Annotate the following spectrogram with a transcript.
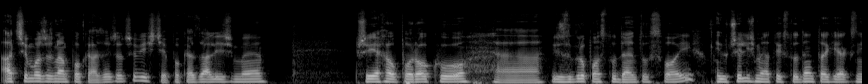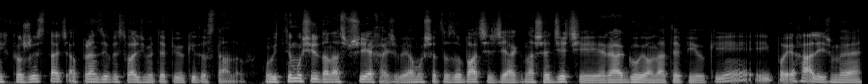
A czy może nam pokazać? Oczywiście, pokazaliśmy przyjechał po roku e, już z grupą studentów swoich i uczyliśmy na tych studentach, jak z nich korzystać, a prędzej wysłaliśmy te piłki do Stanów. Mówi, ty musisz do nas przyjechać, bo ja muszę to zobaczyć, jak nasze dzieci reagują na te piłki i pojechaliśmy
